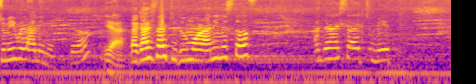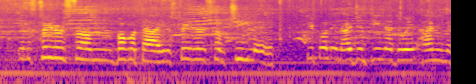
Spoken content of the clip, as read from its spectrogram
to me with anime, you know? yeah, Like I started to do more anime stuff, and then I started to meet illustrators from Bogota, illustrators from Chile, people in Argentina doing anime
